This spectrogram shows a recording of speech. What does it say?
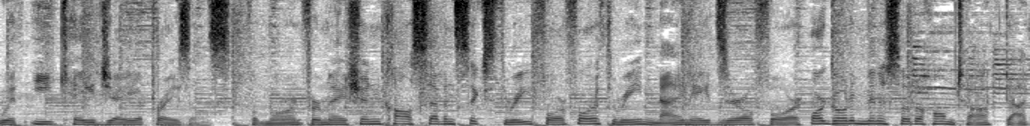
with EKJ Appraisals. For more information, call 763 443 9804 or go to MinnesotaHometalk.com.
